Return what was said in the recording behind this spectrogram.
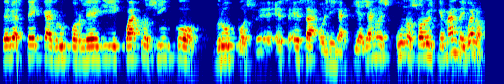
TV Azteca, Grupo Orlegui, cuatro o cinco grupos, eh, es, esa oligarquía. Ya no es uno solo el que manda y bueno,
